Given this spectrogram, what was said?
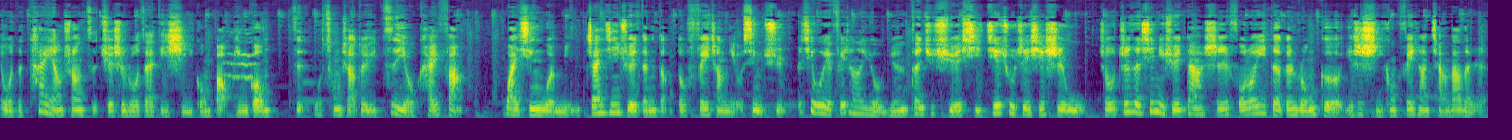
我的太阳双子却是落在第十一宫宝瓶宫。自我从小对于自由开放、外星文明、占星学等等都非常的有兴趣，而且我也非常的有缘分去学习接触这些事物。熟知的心理学大师弗洛伊德跟荣格也是十一宫非常强大的人。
